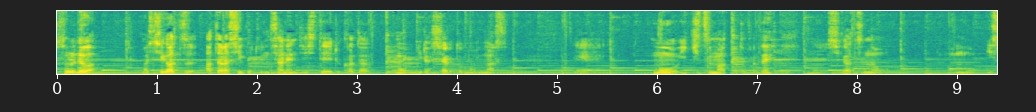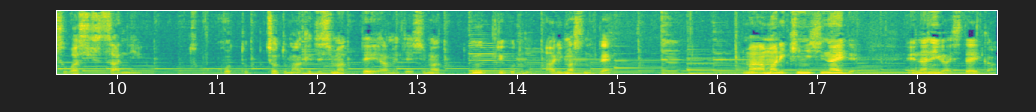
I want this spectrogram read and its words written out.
それでは4月新しいことにチャレンジしている方もいらっしゃると思います、えー、もう行き詰まったとかね4月のもう忙しさにちょっと負けてしまってやめてしまうっていうこともありますので、まあ、あまり気にしないで何がしたいか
